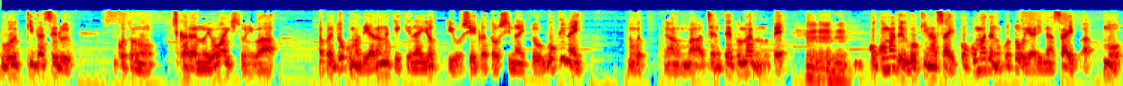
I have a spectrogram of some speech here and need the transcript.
動き出せることの力の弱い人には、やっぱりどこまでやらなきゃいけないよっていう教え方をしないと動けないのが、あの、まあ、前提となるので、うんうんうん。ここまで動きなさい、ここまでのことをやりなさいは、も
